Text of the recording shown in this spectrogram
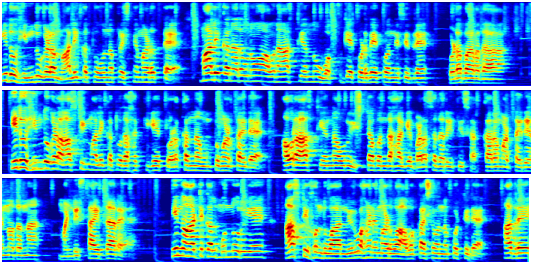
ಇದು ಹಿಂದೂಗಳ ಮಾಲೀಕತ್ವವನ್ನು ಪ್ರಶ್ನೆ ಮಾಡುತ್ತೆ. ಮಾಲೀಕನಾದವನು ಅವನ ಆಸ್ತಿಯನ್ನು ವಕ್ಫ್ಗೆ ಕೊಡಬೇಕು ಅನ್ನಿಸಿದ್ರೆ ಕೊಡಬಾರದಾ? ಇದು ಹಿಂದೂಗಳ ಆಸ್ತಿ ಮಾಲೀಕತ್ವದ ಹಕ್ಕಿಗೆ ತೊಡಕನ್ನ ಉಂಟು ಮಾಡ್ತಾ ಇದೆ. ಅವರ ಆಸ್ತಿಯನ್ನು ಅವರು ಇಷ್ಟ ಬಂದ ಹಾಗೆ ಬಳಸದ ರೀತಿ ಸರ್ಕಾರ ಮಾಡ್ತಾ ಇದೆ ಅನ್ನೋದನ್ನ ಮಂಡಿಸ್ತಾ ಇದ್ದಾರೆ. ಇನ್ನು ಆರ್ಟಿಕಲ್ ಮುನ್ನೂರು ಎ ಆಸ್ತಿ ಹೊಂದುವ, ನಿರ್ವಹಣೆ ಮಾಡುವ ಅವಕಾಶವನ್ನು ಕೊಟ್ಟಿದೆ. ಆದರೆ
